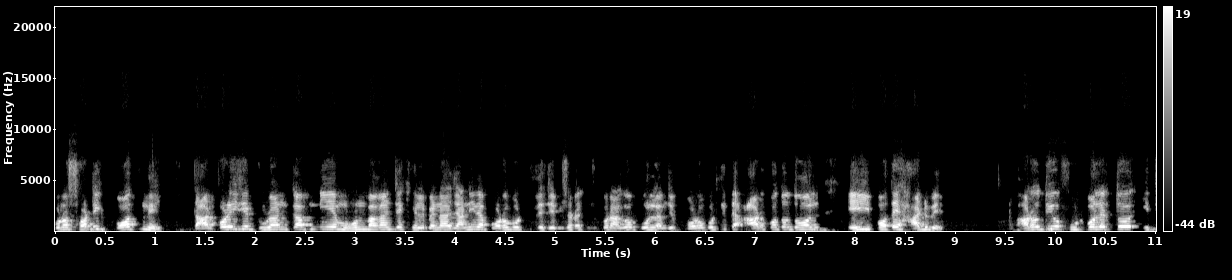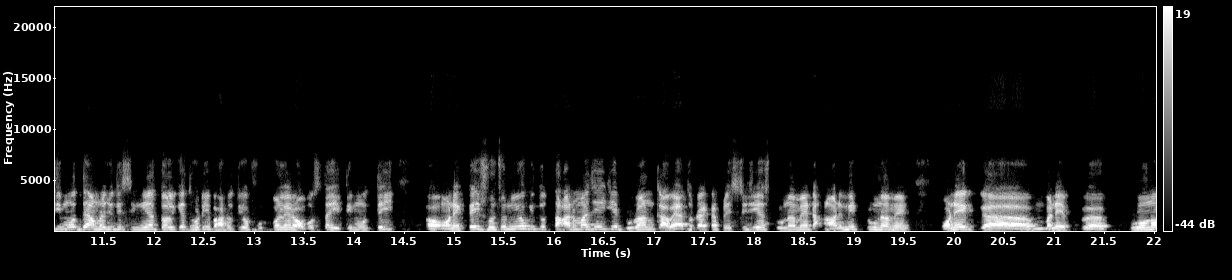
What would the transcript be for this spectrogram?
কোনো সঠিক পথ নেই। তারপরে এই যে ডুরান কাপ নিয়ে মোহনবাগান যে খেলবে না, জানি না পরবর্তীতে যে বিষয়টা কিছুক্ষণ আগেও বললাম যে পরবর্তীতে আর কত দল এই পথে হাঁটবে। ভারতীয় ফুটবলের তো ইতিমধ্যে আমরা যদি সিনিয়র দলকে ধরি, ভারতীয় ফুটবলের অবস্থা ইতিমধ্যেই অনেকটাই শোচনীয়। কিন্তু তার মাঝে এই যে ডুরান কাপ, এতটা একটা প্রেস্টিজিয়াস টুর্নামেন্ট আর্মির টুর্নামেন্ট অনেক মানে পুরোনো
